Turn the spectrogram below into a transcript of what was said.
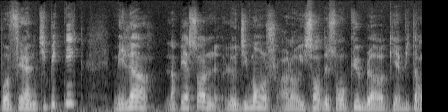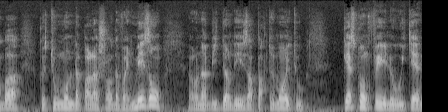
pour faire un petit pique-nique. Mais là, la personne, le dimanche, alors il sort de son cube qui habite en bas, que tout le monde n'a pas la chance d'avoir une maison. On habite dans des appartements et tout. Qu'est-ce qu'on fait le week-end?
